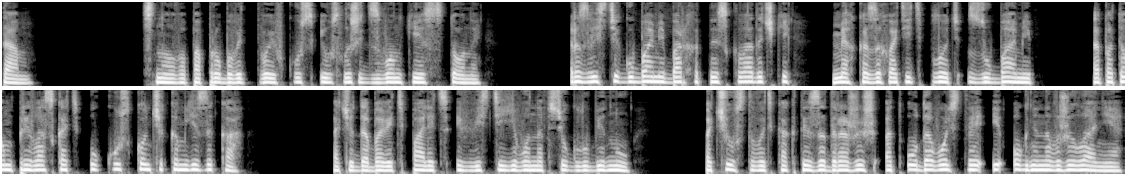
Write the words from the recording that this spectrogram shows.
Там. Снова попробовать твой вкус и услышать звонкие стоны. Развести губами бархатные складочки, мягко захватить плоть зубами, а потом приласкать укус кончиком языка. Хочу добавить палец и ввести его на всю глубину, почувствовать, как ты задрожишь от удовольствия и огненного желания.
